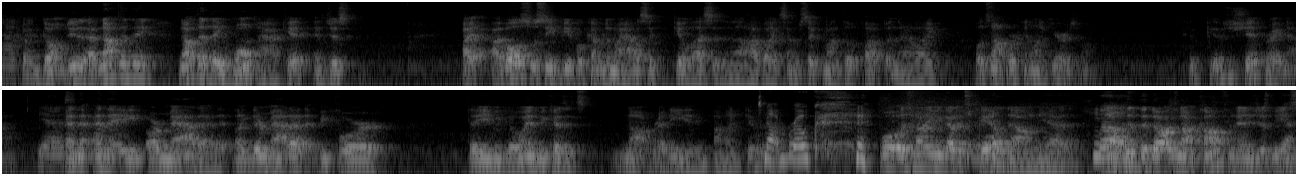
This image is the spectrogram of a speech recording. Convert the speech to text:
hack it. don't do that. Not that they not that they won't hack it. It's just I I've also seen people come to my house and get a lesson, and they'll have like some six month old pup, and they're like, "Well, it's not working like yours." Well, who gives a shit right now? Yes. and and they are mad at it. Like they're mad at it before they even go in because it's not ready. And I'm like, give It's it. not broke. well, it's not even got its tail down yeah. yet. Yeah. Not Well, that the dog's not confident. It just needs.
